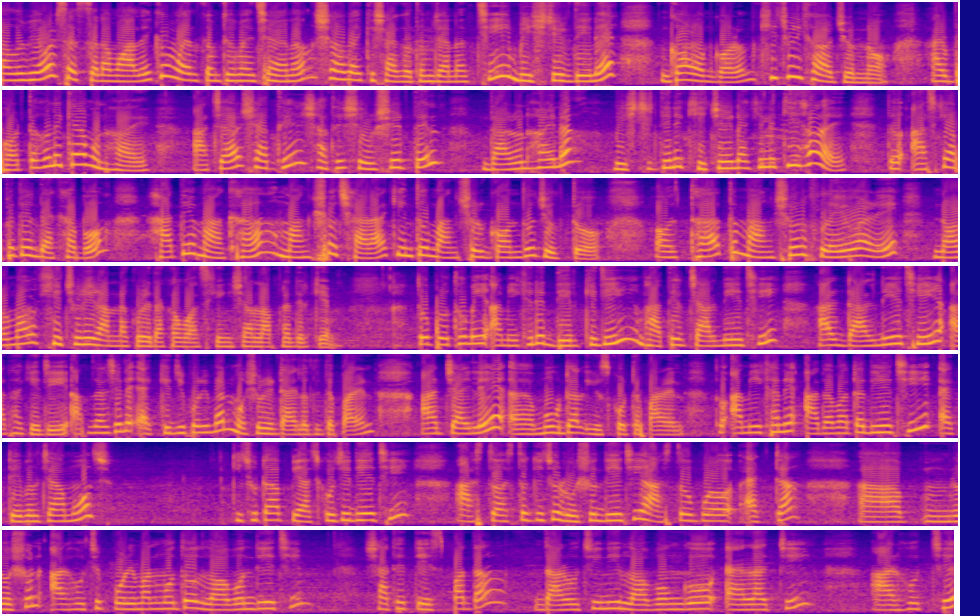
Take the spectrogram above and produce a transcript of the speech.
Hello viewers আসসালামু আলাইকুম welcome to my channel সবাইকে স্বাগতম জানাচ্ছি বৃষ্টির দিনে গরম গরম খিচুড়ি খাওয়ার জন্য। আর ভর্তা হলে কেমন হয়? আচার, সাথে সাথে সর্ষের তেল, দারুণ হয় না? বৃষ্টির দিনে খিচুড়ি না খেলে কি হয়? তো আজকে আপনাদের দেখাবো হাতে মাখা মাংস ছাড়া কিন্তু মাংসর গন্ধযুক্ত। অর্থাৎ মাংসর ফ্লেভারে নর্মাল খিচুড়ি রান্না করে দেখাবো আজকে ইনশাল্লাহ আপনাদেরকে। তো প্রথমেই আমি এখানে দেড় কেজি ভাতের চাল নিয়েছি আর ডাল নিয়েছি আধা কেজি। আপনারা চাইলে এক কেজি পরিমাণ মসুরির ডালও দিতে পারেন আর চাইলে মুগ ডাল ইউজ করতে পারেন। তো আমি এখানে আদা বাটা দিয়েছি, এক টেবিল চামচ, কিছুটা পেঁয়াজ কুচি দিয়েছি, আস্ত আস্ত কিছু রসুন দিয়েছি, আস্ত একটা রসুন আর হচ্ছে পরিমাণ মতো লবণ দিয়েছি, সাথে তেজপাতা, দারুচিনি, লবঙ্গ, এলাচি আর হচ্ছে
